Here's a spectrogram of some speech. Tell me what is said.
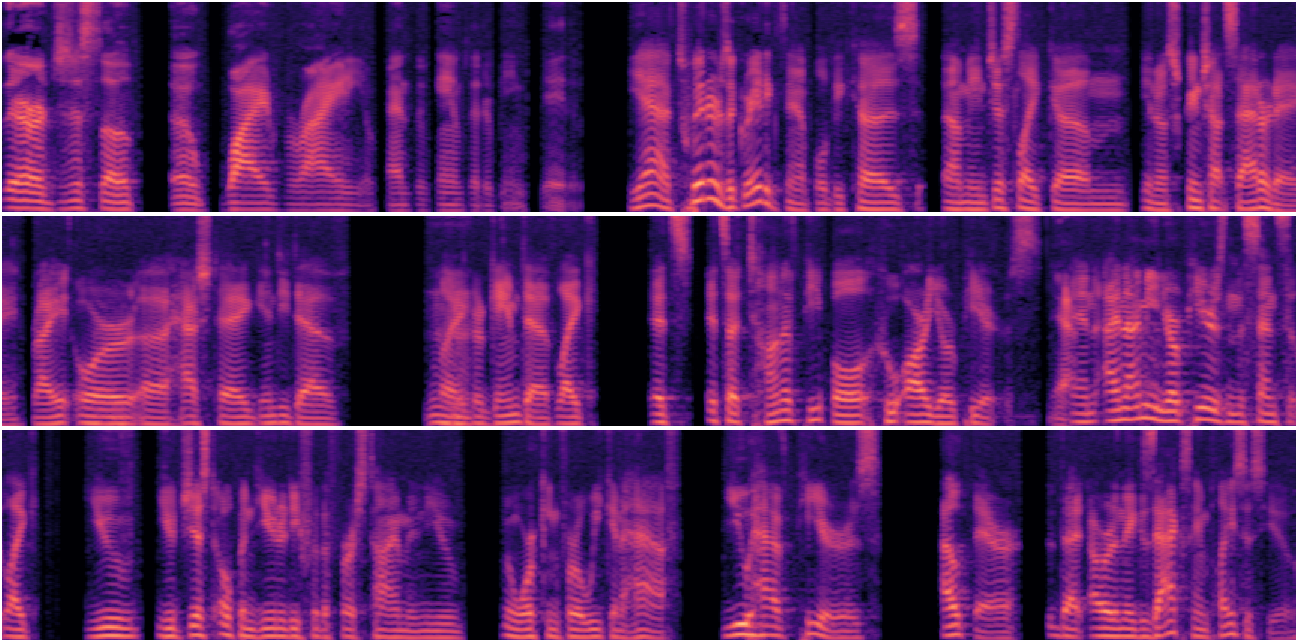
there are just a, a wide variety of kinds of games that are being created. Yeah, Twitter is a great example because I mean, just like um, you know, Screenshot Saturday, right, or uh, hashtag Indie Dev, like Mhm. or Game Dev, like it's it's a ton of people who are your peers, Yeah. and and I mean your peers in the sense that like you you just opened Unity for the first time and you've been working for a week and a half. You have peers out there that are in the exact same place as you,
